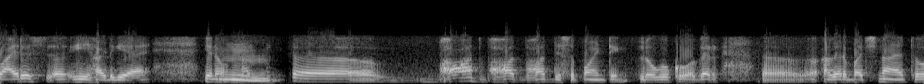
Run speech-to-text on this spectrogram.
वायरस ही हट गया है यू नो Hmm. बहुत बहुत बहुत डिसअपॉइंटिंग लोगों को अगर अगर बचना है तो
